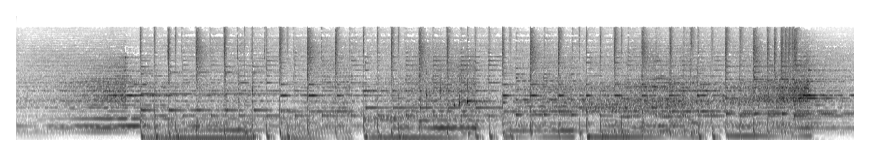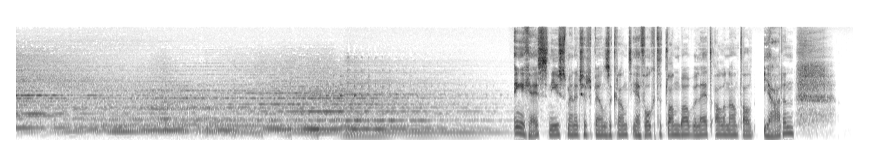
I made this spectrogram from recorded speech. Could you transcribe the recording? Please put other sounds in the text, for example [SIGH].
Inge Gijs, nieuwsmanager bij onze krant. Jij volgt het landbouwbeleid al een aantal jaren.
